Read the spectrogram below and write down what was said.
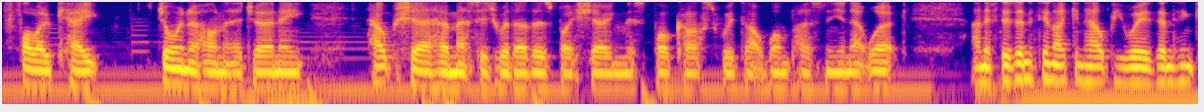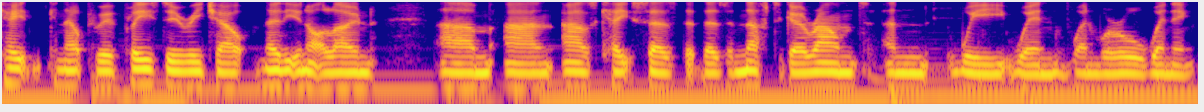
follow Kate, join her on her journey, help share her message with others by sharing this podcast with that one person in your network. And if there's anything I can help you with, anything Kate can help you with, please do reach out. Know that you're not alone. Um, and as Kate says, that there's enough to go around and we win when we're all winning.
